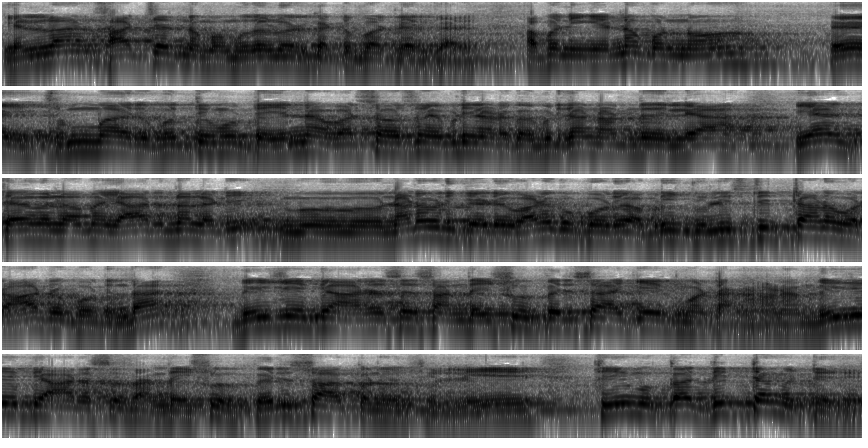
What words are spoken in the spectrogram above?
எல்லாம் சாட்சாத் நம்ம முதல்வர் கட்டுப்பாட்டில் இருக்கார். அப்போ நீங்கள் என்ன பண்ணோம் ஏய் சும்மா இரு பொத்தி மூட்டு. என்ன வருஷ வருஷம் எப்படி நடக்கும்? இப்படி தான் நடந்தது இல்லையா? ஏன் தேவையில்லாமல் யார் இருந்தால் இல்லாட்டி நடவடிக்கை எடு வழக்கு போடு அப்படின்னு சொல்லி ஸ்ட்ரிக்டான ஒரு ஆர்டர் போட்டிருந்தா பிஜேபி ஆர்எஸ்எஸ் அந்த இஷ்யூ பெருசாக்கே இருக்க மாட்டாங்க. ஆனால் பிஜேபி ஆர்எஸ்எஸ் அந்த இஷ்யூ பெருசாக்கணும்னு சொல்லி திமுக திட்டமிட்டது.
